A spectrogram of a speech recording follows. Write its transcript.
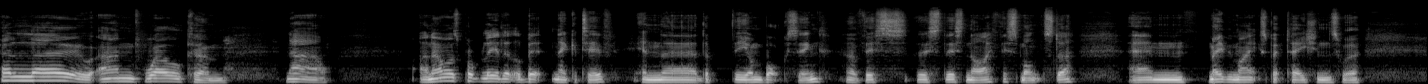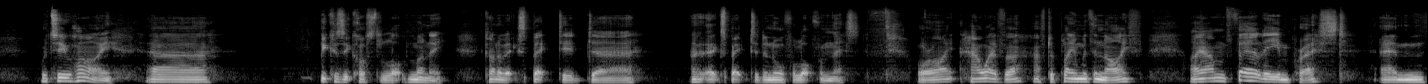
Hello and welcome. Now, I know I was probably a little bit negative in the the, the unboxing of this this this knife, this monster. Um, maybe my expectations were were too high uh, because it cost a lot of money. Kind of expected uh, expected an awful lot from this. All right. However, after playing with the knife, I am fairly impressed. Um,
